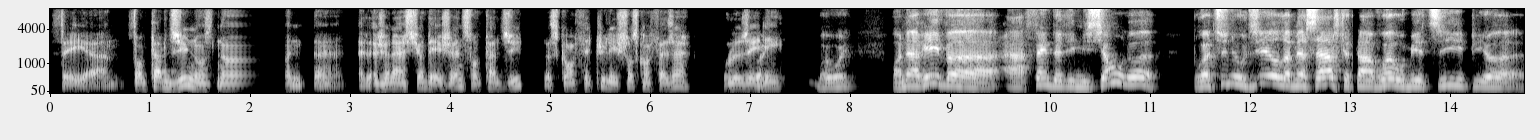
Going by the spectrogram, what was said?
C'est, euh, ils sont perdus, nos, nos- euh, la génération des jeunes sont perdus parce qu'on ne fait plus les choses qu'on faisait pour les aider. Oui, oui. On arrive euh, à la fin de l'émission. là. Pourrais-tu nous dire le message que tu envoies aux métiers puis euh,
